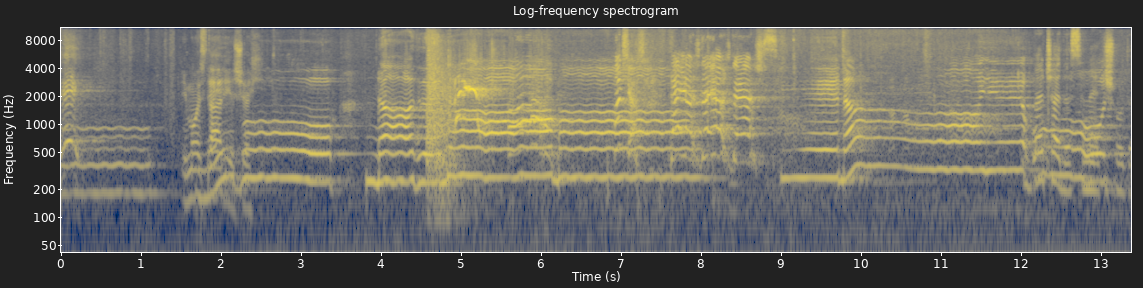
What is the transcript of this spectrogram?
Ej! I moj stari je šehid. Nebo nad nama Da još, da još, da još! sjena je Obećaj da se nećeš udati.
